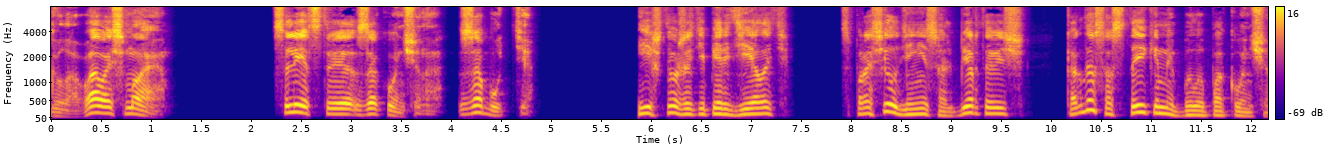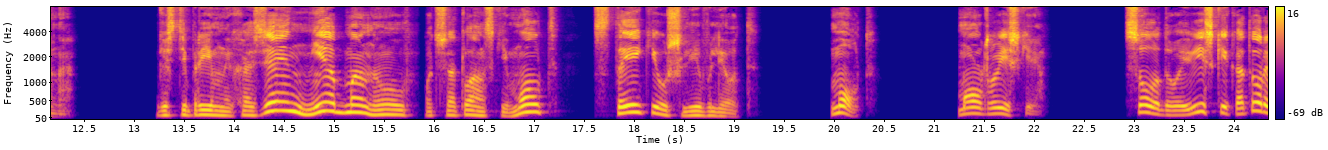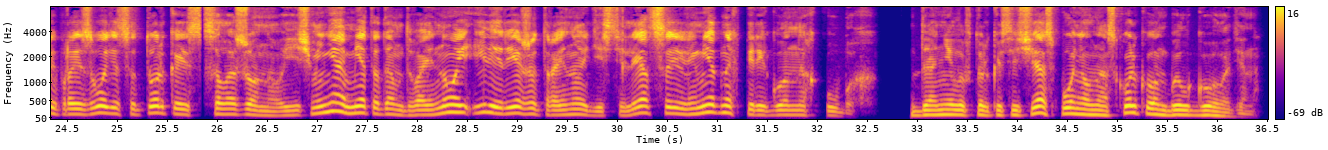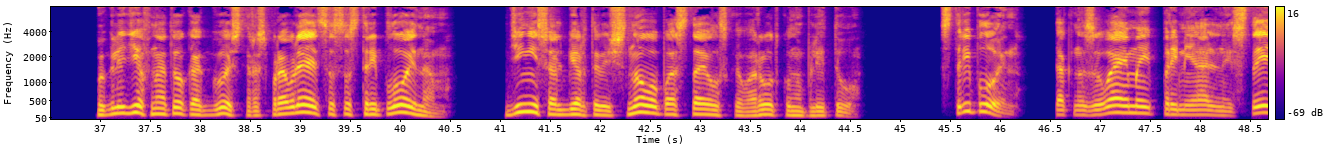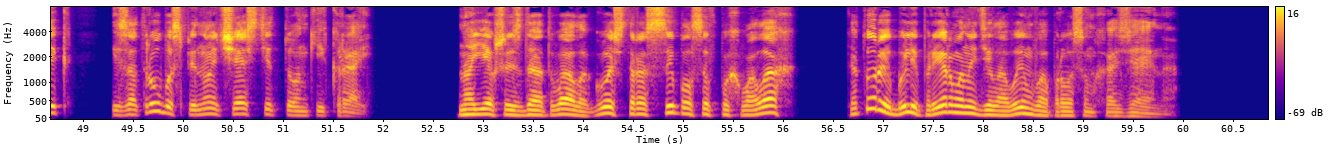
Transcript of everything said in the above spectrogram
Глава восьмая. Следствие закончено. Забудьте. «И что же теперь делать?» — спросил Денис Альбертович, когда со стейками было покончено. Гостеприимный хозяин не обманул. Под шотландский молот стейки ушли в лед. Молт. Молт виски солодовый виски, который производится только из соложенного ячменя методом двойной или реже тройной дистилляции в медных перегонных кубах. Данилов только сейчас понял, насколько он был голоден. Поглядев на то, как гость расправляется со стриплойном, Денис Альбертович снова поставил сковородку на плиту. Стриплойн — так называемый премиальный стейк из отруба спиной части тонкий край. Наевшись до отвала, гость рассыпался в похвалах, которые были прерваны деловым вопросом хозяина.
